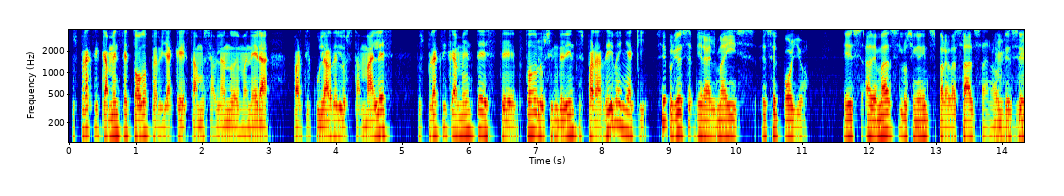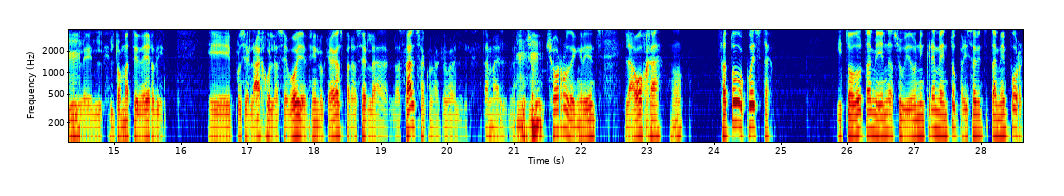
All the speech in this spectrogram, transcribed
pues prácticamente todo, pero ya que estamos hablando de manera particular de los tamales, pues prácticamente este, todos los ingredientes para arriba, Iñaki. Sí, porque es, mira, el maíz, es el pollo, es además los ingredientes para la salsa, ¿no? Que es el, el- el tomate verde, eh, pues el ajo, la cebolla, en fin, lo que hagas para hacer la, la salsa con la que va el, el tamal. En fin, son un chorro de ingredientes. La hoja, ¿no? O sea, todo cuesta. Y todo también ha subido un incremento, precisamente también por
